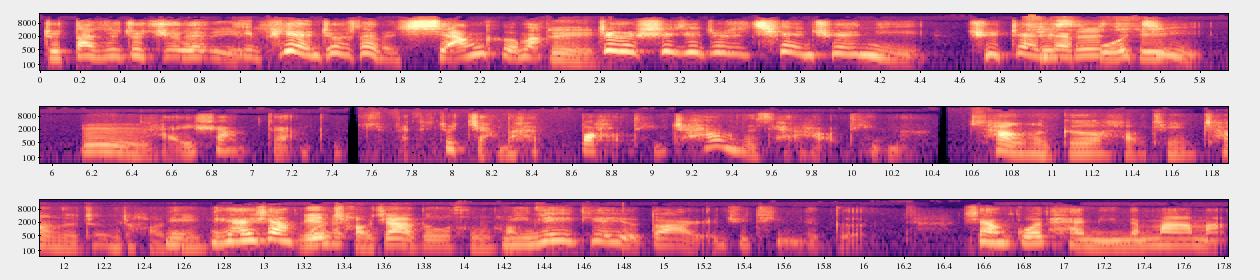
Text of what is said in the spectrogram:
就大家就觉得一片就是在祥和嘛。对，这个世界就是欠缺你去站在国际嗯台上这样，反正就讲的很不好听，唱的才好听嘛。唱的歌好听，唱的真的好听。你看像连吵架都很好。你那天有多少人去听你的歌？像郭台铭的妈妈，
